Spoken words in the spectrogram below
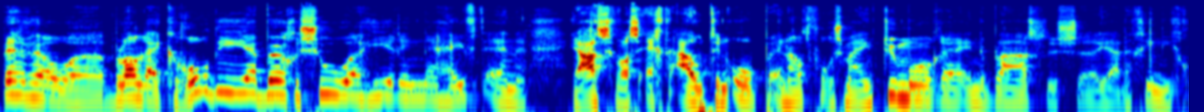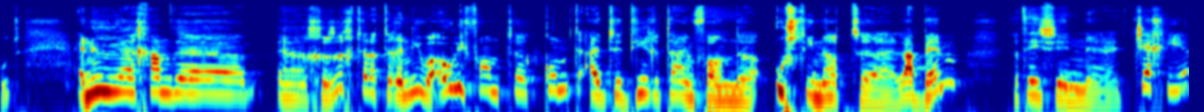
Best wel een belangrijke rol die uh, Burgers Zoo hierin heeft. En ja, ze was echt oud en op en had volgens mij een tumor in de blaas. Dus ja, dat ging niet goed. En nu gaan de geruchten dat er een nieuwe olifant komt uit de dierentuin van Oestinat Labem. Dat is in Tsjechië.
